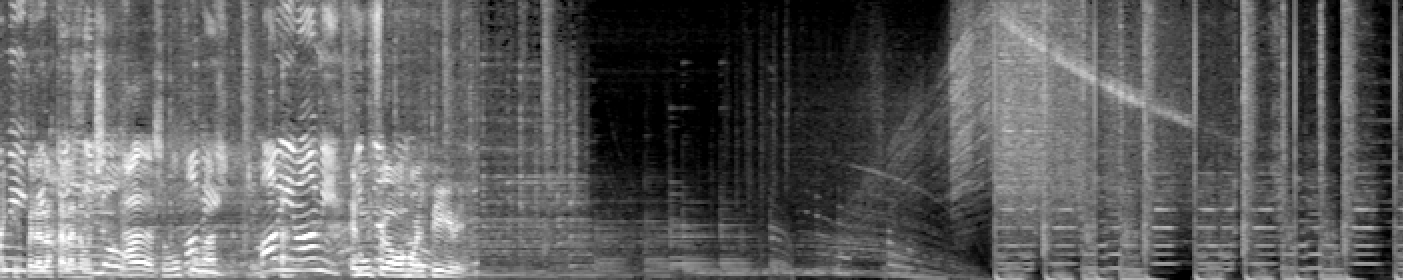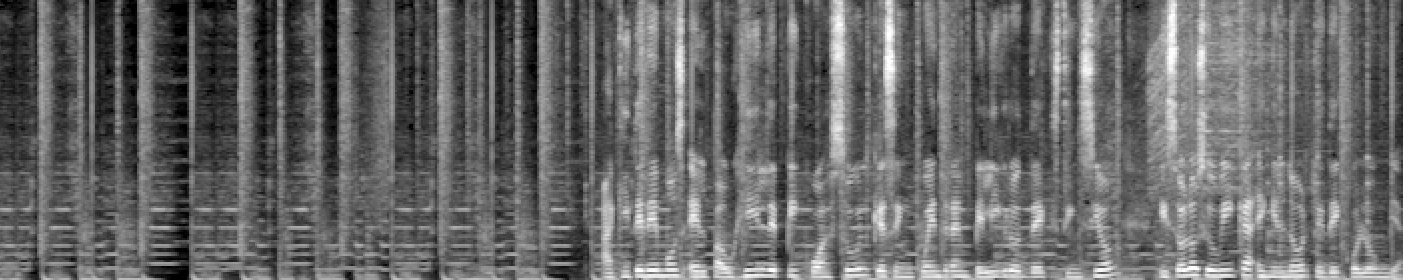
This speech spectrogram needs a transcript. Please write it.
hay que esperar hasta la noche. Nada, son un flojazo. Mami, mami. es un flojo el tigre. Aquí tenemos el paujil de pico azul que se encuentra en peligro de extinción y solo se ubica en el norte de Colombia,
